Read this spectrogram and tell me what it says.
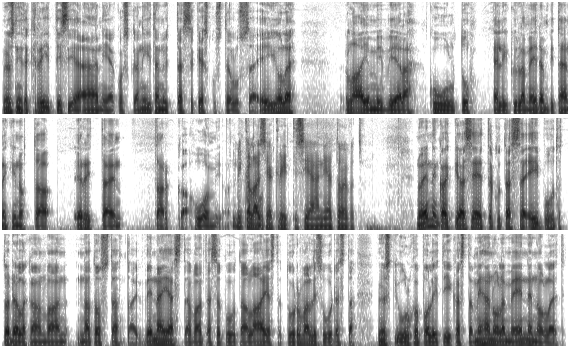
myös niitä kriittisiä ääniä, koska niitä nyt tässä keskustelussa ei ole laajemmin vielä kuultu. Eli kyllä meidän pitää nekin ottaa erittäin tarkka huomioon. Minkälaisia kriittisiä ääniä toivot? No ennen kaikkea se, että kun tässä ei puhuta todellakaan vain Natosta tai Venäjästä, vaan tässä puhutaan laajasta turvallisuudesta, myöskin ulkopolitiikasta. Mehän olemme ennen olleet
